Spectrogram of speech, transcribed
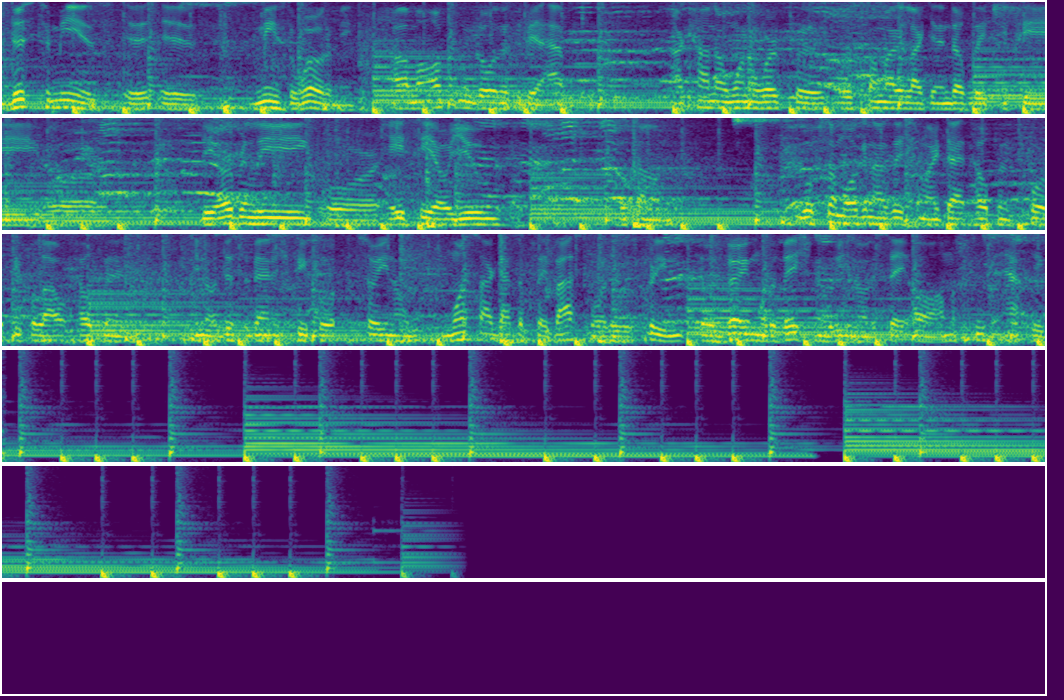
This to me is, is means the world to me. Uh, my ultimate goal is to be an advocate. I kind of want to work for, with somebody like the NAACP or the Urban League or ACLU, with, um, with some organization like that, helping poor people out, helping you know disadvantaged people. So you know, once I got to play basketball, it was pretty, it was very motivational, you know, to say, oh, I'm a student athlete.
